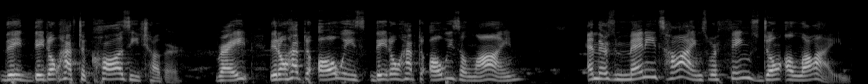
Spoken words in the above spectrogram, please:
they they don't have to cause each other right? They don't have to always they don't have to always align. And there's many times where things don't align.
